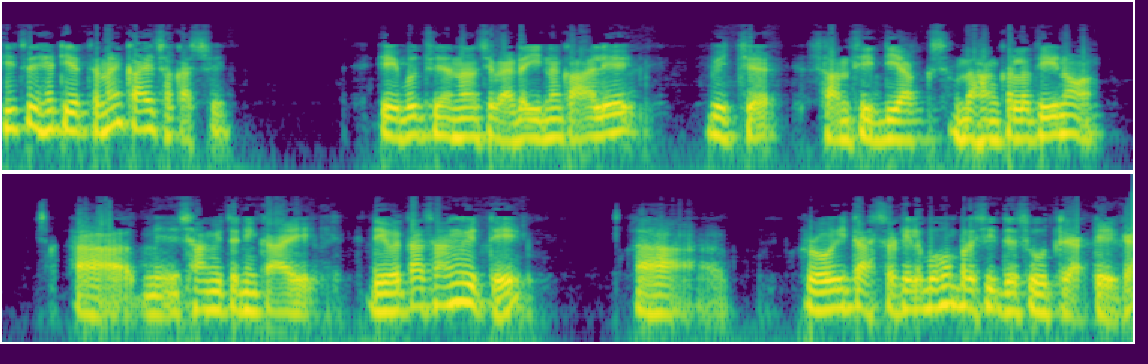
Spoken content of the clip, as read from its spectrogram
හිත හැටියට තමයි කාය සකස් වෙන්නේ. ඒ බුද්ධ ඥානංශ වැඩ ඉන්න කාලේ වෙච්ච සංසිද්ධියක් සඳහන් කරලා තියෙනවා. මේ සංයුතනිකායේ දේවතා සංයුත්තේ රෝහිතස්ස කියලා බොහොම ප්‍රසිද්ධ සූත්‍රයක් ඒක.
